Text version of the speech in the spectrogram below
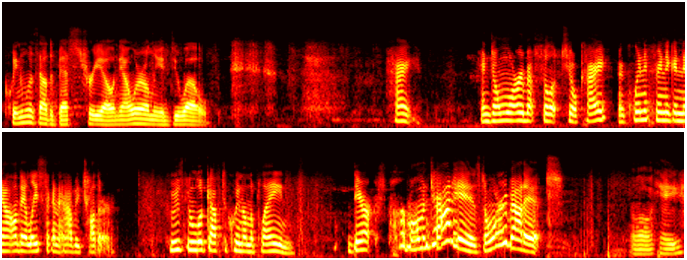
Quinn was our the best trio, now we're only a duo. hey, and don't worry about Philip too, okay? And Quinn and Finnegan now, they at least are gonna have each other. Who's gonna look after Quinn on the plane? They're, her mom and dad is. Don't worry about it. Oh, okay.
